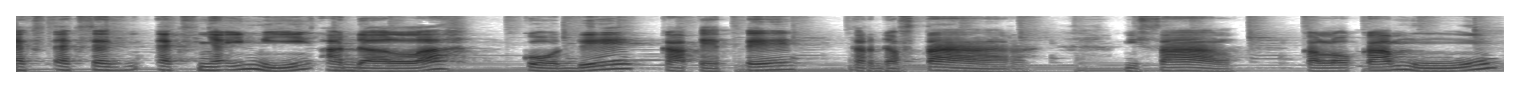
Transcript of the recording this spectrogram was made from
XXX-nya ini adalah kode KPP terdaftar. Misal, kalau kamu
